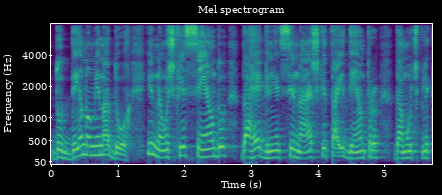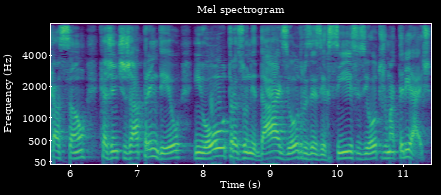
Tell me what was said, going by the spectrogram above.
do denominador. E não esquecendo da regrinha de sinais que está aí dentro da multiplicação que a gente já aprendeu em outras unidades, outros exercícios e outros materiais.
